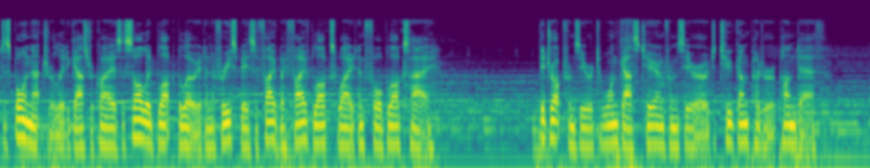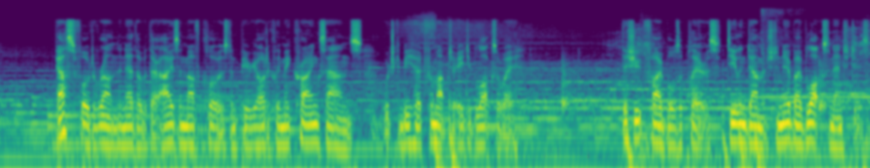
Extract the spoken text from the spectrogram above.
To spawn naturally, the ghast requires a solid block below it and a free space of 5 by 5 blocks wide and 4 blocks high. They drop from 0 to 1 ghast tear and from 0 to 2 gunpowder upon death. Ghasts float around the nether with their eyes and mouth closed and periodically make crying sounds, which can be heard from up to 80 blocks away. They shoot fireballs at players, dealing damage to nearby blocks and entities.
